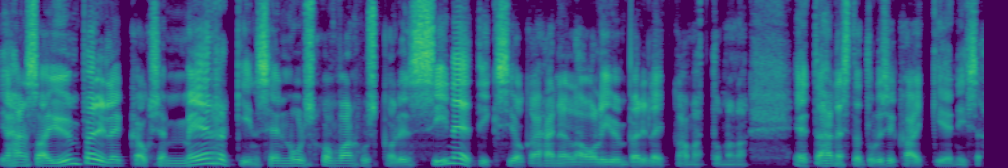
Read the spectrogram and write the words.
Ja hän sai ympärileikkauksen merkin sen uskon vanhuskauden sinetiksi, joka hänellä oli ympärileikkaamattomana, että hänestä tulisi kaikkien isä,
